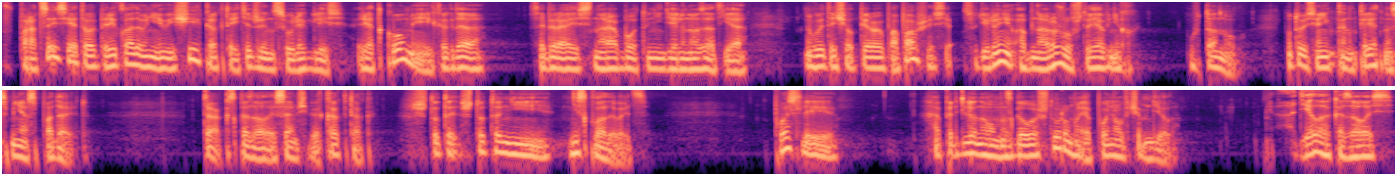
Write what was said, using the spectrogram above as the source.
В процессе этого перекладывания вещей как-то эти джинсы улеглись рядком, и когда, собираясь на работу неделю назад, я вытащил первый попавшийся, с удивлением обнаружил, что я в них утонул. Ну, то есть они конкретно с меня спадают. Так, сказал я сам себе, как так? Что-то что не, не складывается. После определенного мозгового штурма я понял, в чем дело. А дело оказалось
